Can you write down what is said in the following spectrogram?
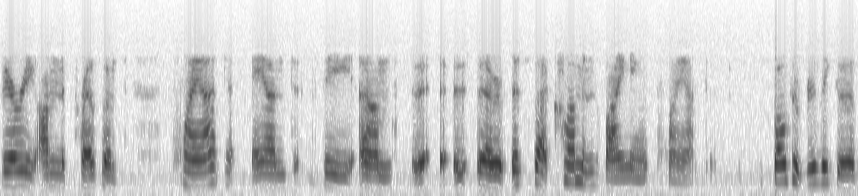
very omnipresent plant, and the um, uh, uh, it's that common vining plant. Both are really good,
